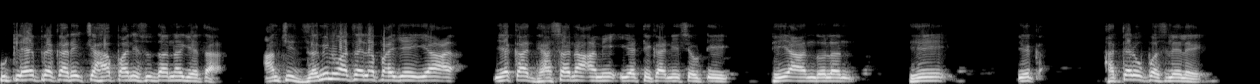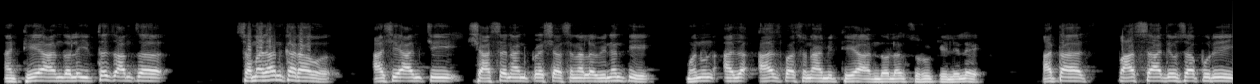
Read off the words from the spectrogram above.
कुठल्याही प्रकारे चहा पाणी सुद्धा न घेता आमची जमीन वाचायला पाहिजे या एका ध्यासानं आम्ही या ठिकाणी शेवटी ठिय्या आंदोलन हे एक हत्यार उपसलेलं आहे आणि ठिय्या आंदोलन इथंच आमचं समाधान करावं अशी आमची शासन आणि प्रशासनाला विनंती म्हणून आज आजपासून आम्ही ठिय्या आंदोलन सुरू केलेलं आहे. आता पाच सहा दिवसापूर्वी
